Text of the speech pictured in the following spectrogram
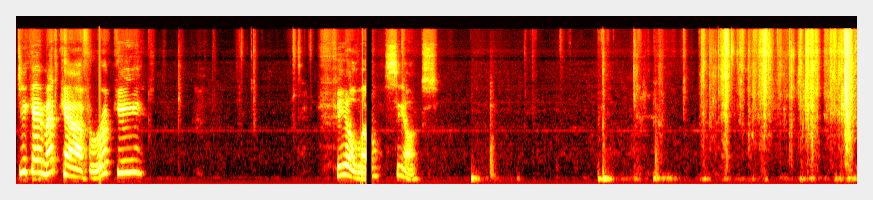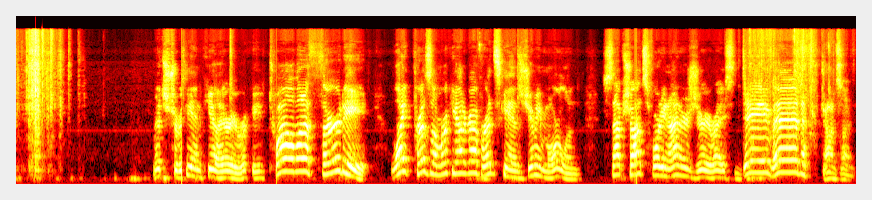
DK Metcalf, rookie. Field level, Seahawks. Mitch Trubisky and N'Keal Harry, rookie. 12 out of 30. White Prism, rookie autograph, Redskins, Jimmy Moreland. Snapshots, 49ers, Jerry Rice. David Johnson.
